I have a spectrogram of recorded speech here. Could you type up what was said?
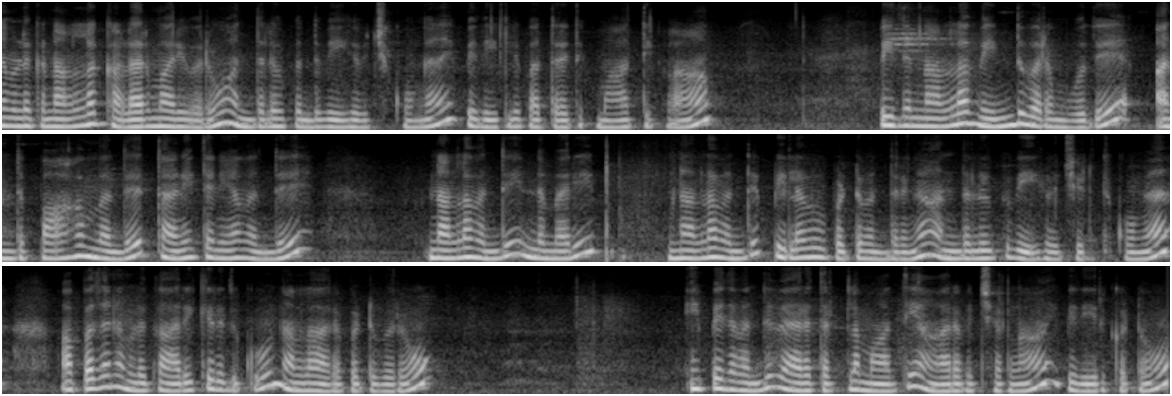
நம்மளுக்கு நல்லா கலர் மாதிரி வரும். அந்தளவுக்கு வந்து வேக வச்சுக்கோங்க. இப்போ இது இட்லி பாத்திரத்துக்கு மாற்றிக்கலாம் இப்போ இது நல்லா வெந்து வரும்போது அந்த பாகம் வந்து தனித்தனியாக வந்து நல்லா வந்து இந்த மாதிரி நல்லா வந்து பிளவுபட்டு வந்துடுங்க அந்தளவுக்கு வேக வச்சு எடுத்துக்கோங்க. அப்போ தான் நம்மளுக்கு அரைக்கிறதுக்கும் நல்லா அரைப்பட்டு வரும். இப்போ இதை வந்து வேறு தட்டில் மாற்றி ஆற வச்சிடலாம். இப்போ இது இருக்கட்டும்.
